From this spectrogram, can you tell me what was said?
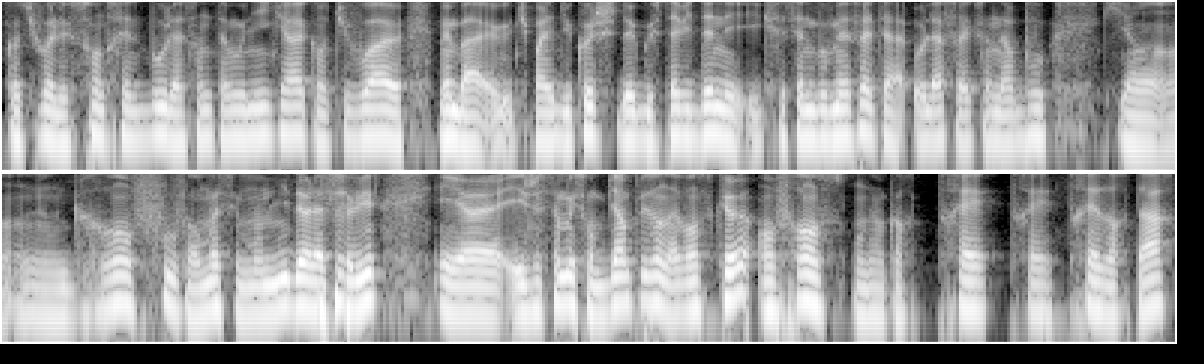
Quand tu vois le centre Red Bull à Santa Monica, quand tu vois euh, même bah, tu parlais du coach de Gustav Iden et, et Christian Blumenfeld à Olaf Alexander Bou qui est un, un grand fou. Enfin moi c'est mon idole absolue et, euh, et justement ils sont bien plus en avance qu'eux. En France on est encore très très très en retard.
